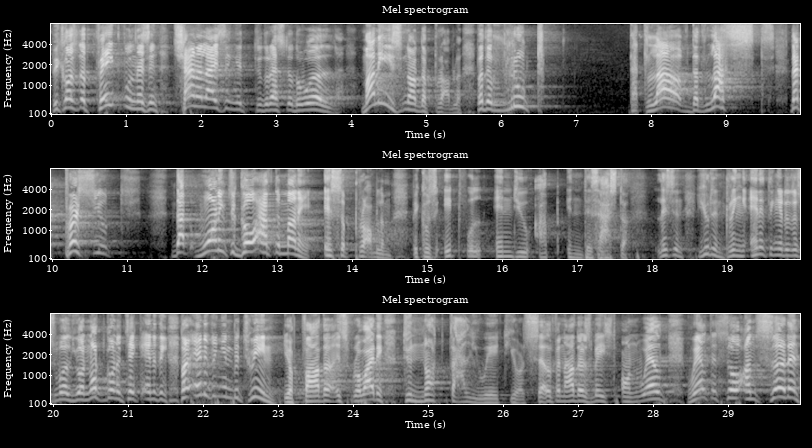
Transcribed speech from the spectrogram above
because the faithfulness in channelizing it to the rest of the world. Money is not the problem, but the root, that love, that lust, that pursuit that wanting to go after money is a problem because it will end you up in disaster. Listen, you didn't bring anything into this world. You are not going to take anything, but anything in between your Father is providing. Do not valuate yourself and others based on wealth. Wealth is so uncertain,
